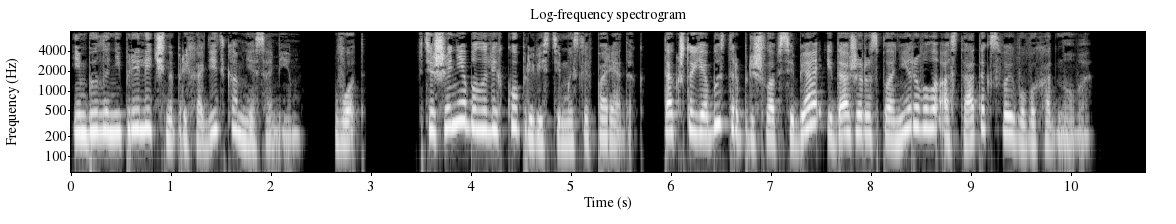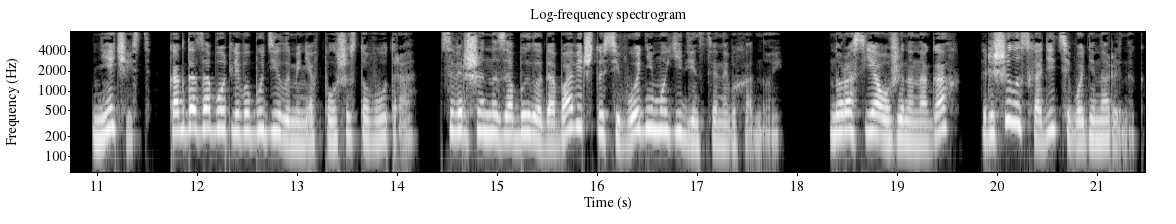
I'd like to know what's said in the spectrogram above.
им было неприлично приходить ко мне самим. Вот. В тишине было легко привести мысли в порядок, так что я быстро пришла в себя и даже распланировала остаток своего выходного. Нечисть, когда заботливо будила меня в полшестого утра, Совершенно забыла добавить, что сегодня мой единственный выходной. Но раз я уже на ногах, решила сходить сегодня на рынок.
